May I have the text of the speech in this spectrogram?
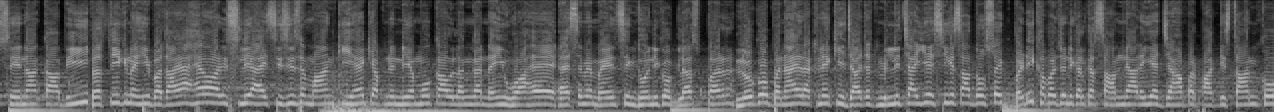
सेना का भी प्रतीक नहीं बताया है और इसलिए आईसीसी से मांग की है कि अपने नियमों का उल्लंघन नहीं हुआ है। ऐसे में महेंद्र सिंह धोनी को ग्लव्स पर लोगो बनाए रखने की इजाज़त मिलनी चाहिए। इसी के साथ दोस्तों, एक बड़ी खबर जो निकलकर सामने आ रही है, जहाँ पर पाकिस्तान को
